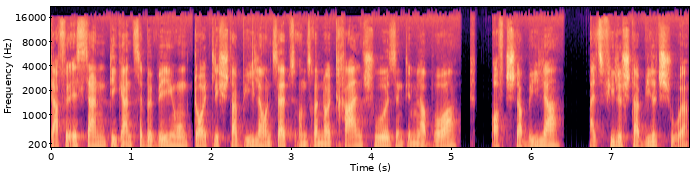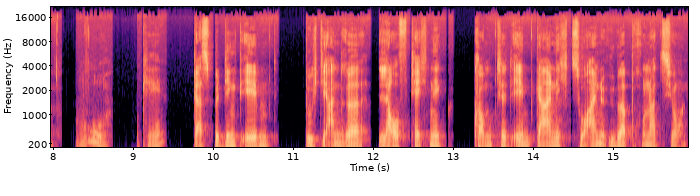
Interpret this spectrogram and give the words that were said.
Dafür ist dann die ganze Bewegung deutlich stabiler und selbst unsere neutralen Schuhe sind im Labor oft stabiler als viele Stabilschuhe. Oh, okay. Das bedingt eben durch die andere Lauftechnik kommt es eben gar nicht zu einer Überpronation.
